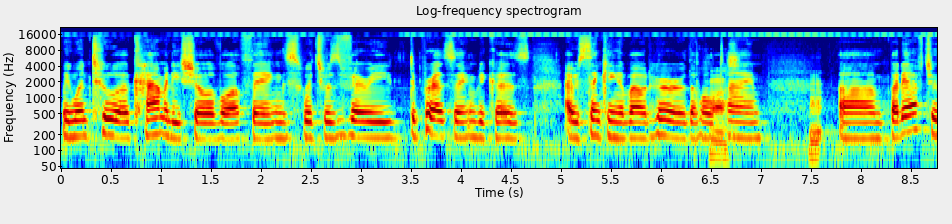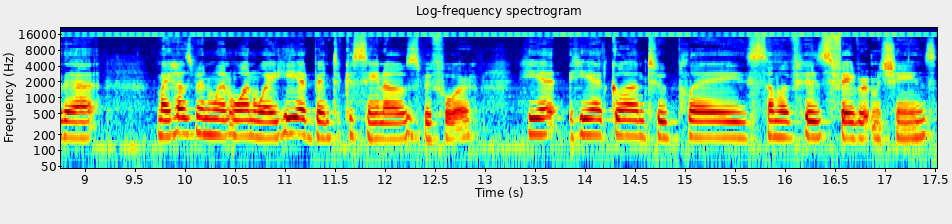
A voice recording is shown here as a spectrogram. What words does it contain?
we went to a comedy show of all things, which was very depressing because I was thinking about her the whole time. Um, but after that, my husband went one way. He had been to casinos before. He had, he had gone to play some of his favorite machines,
